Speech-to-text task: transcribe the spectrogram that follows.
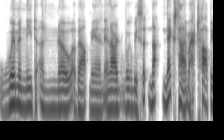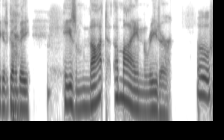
women need to know about men. And our we're going to be not next time. Our topic is going to be he's not a mind reader. Oh,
